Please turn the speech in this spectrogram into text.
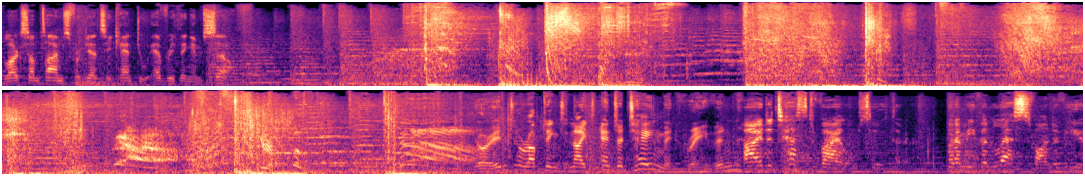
Clark sometimes forgets he can't do everything himself. You're interrupting tonight's entertainment, Raven. I detest violence, Luthor, but I'm even less fond of you.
